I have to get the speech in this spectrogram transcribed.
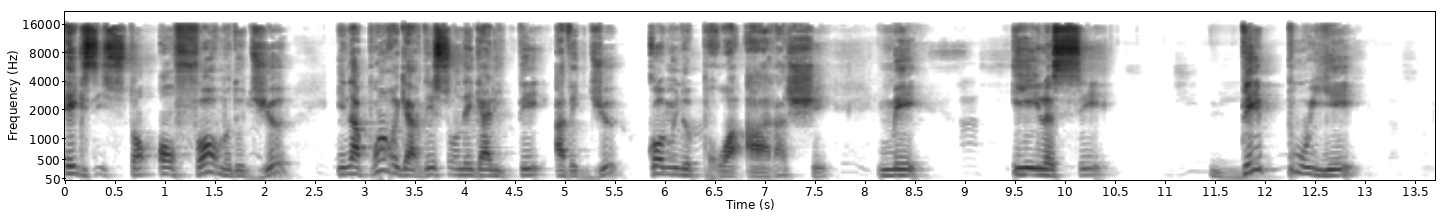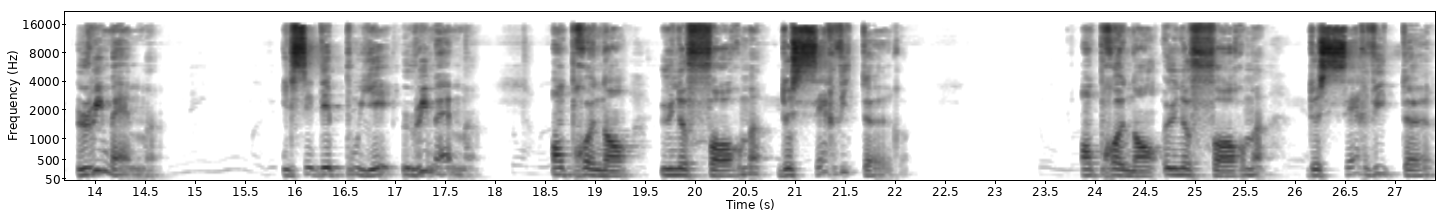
existant en forme de Dieu, il n'a point regardé son égalité avec Dieu comme une proie à arracher, mais il s'est dépouillé lui-même. Il s'est dépouillé lui-même en prenant une forme de serviteur. En prenant une forme de serviteur,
